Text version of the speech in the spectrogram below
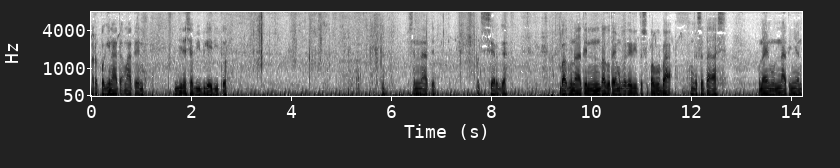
Para pag hinatak natin, hindi na siya bibigay dito. Isa na natin. Pagsiserga. bago natin bago tayo maglagay dito sa pababa hanggang sa taas. Unahin muna natin yon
